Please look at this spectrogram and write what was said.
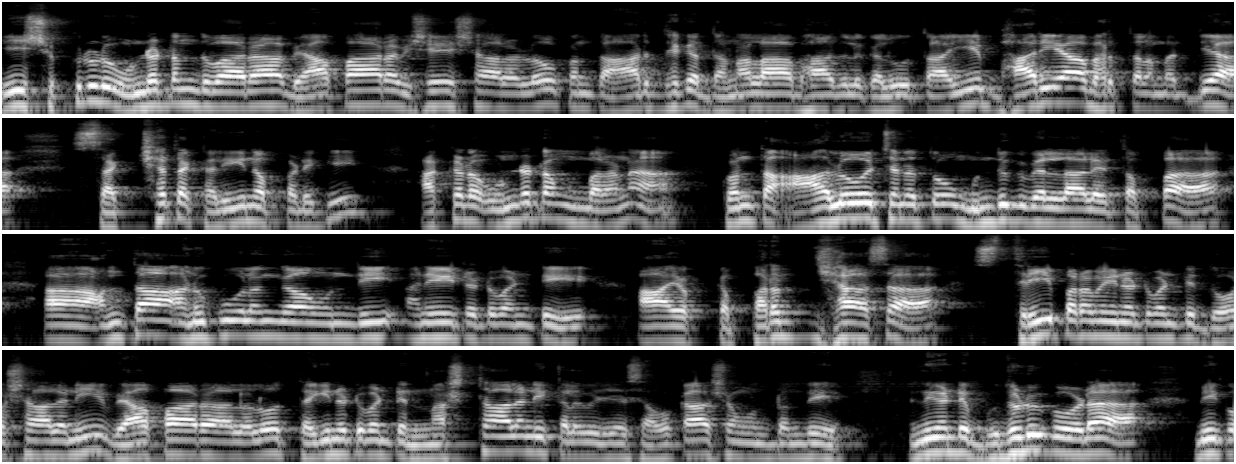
ఈ శుక్రుడు ఉండటం ద్వారా వ్యాపార విశేషాలలో కొంత ఆర్థిక ధనలాభాదులు కలుగుతాయి. భార్యాభర్తల మధ్య సఖ్యత కలిగినప్పటికీ అక్కడ ఉండటం వలన కొంత ఆలోచనతో ముందుకు వెళ్ళాలి తప్ప అంతా అనుకూలంగా ఉంది అనేటటువంటి ఆ యొక్క పరధ్యాస స్త్రీపరమైనటువంటి దోషాలని వ్యాపారాలలో తగినటువంటి నష్టాలని కలుగజేసే అవకాశం ఉంటుంది. ఎందుకంటే బుధుడు కూడా మీకు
